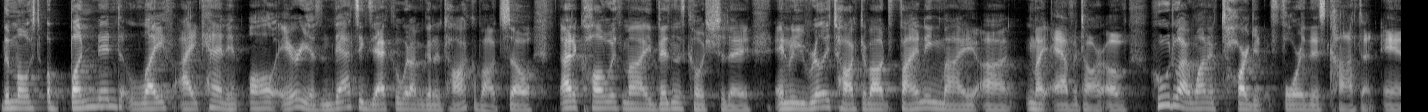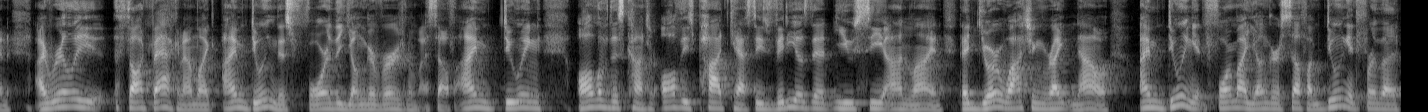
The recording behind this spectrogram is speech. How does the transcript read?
the most abundant life I can in all areas. And that's exactly what I'm going to talk about. So I had a call with my business coach today, and we really talked about finding my, uh, my avatar of who do I want to target for this content. And I really thought back and I'm like, I'm doing this for the younger version of myself. I'm doing all of this content, all these podcasts, these videos that you see online that you're watching right now. I'm doing it for my younger self. I'm doing it for the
